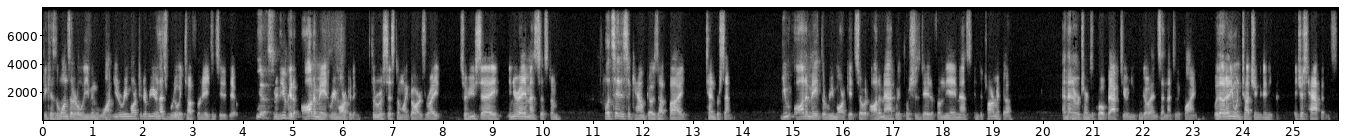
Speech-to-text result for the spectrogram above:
because the ones that are leaving want you to remarket every year. And that's really tough for an agency to do. Yes. But if you could automate remarketing through a system like ours, right? So if you say in your AMS system, let's say this account goes up by 10%. You automate the remarket so it automatically pushes data from the AMS into Tarmika and then it returns a quote back to you, and you can go ahead and send that to the client without anyone touching anything. It just happens.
